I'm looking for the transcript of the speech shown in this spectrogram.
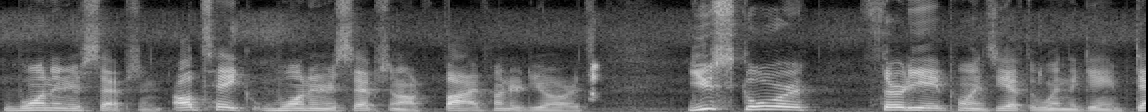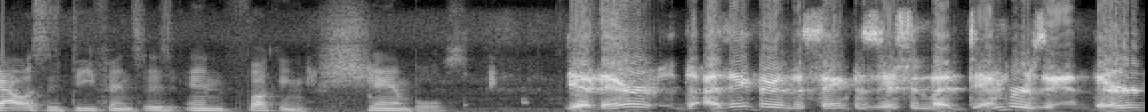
one interception. I'll take one interception on 500 yards. You score 38 points, you have to win the game. Dallas's defense is in fucking shambles. Yeah, they're. I think they're in the same position that Denver's in. They're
